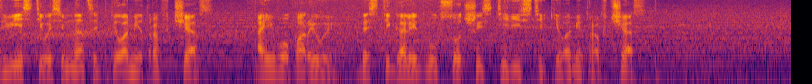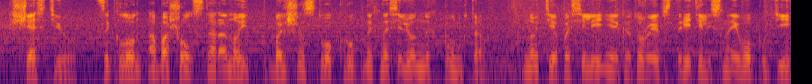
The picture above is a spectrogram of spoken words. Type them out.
218 км в час, а его порывы достигали 260 км в час. К счастью, циклон обошел стороной большинство крупных населенных пунктов, но те поселения, которые встретились на его пути,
